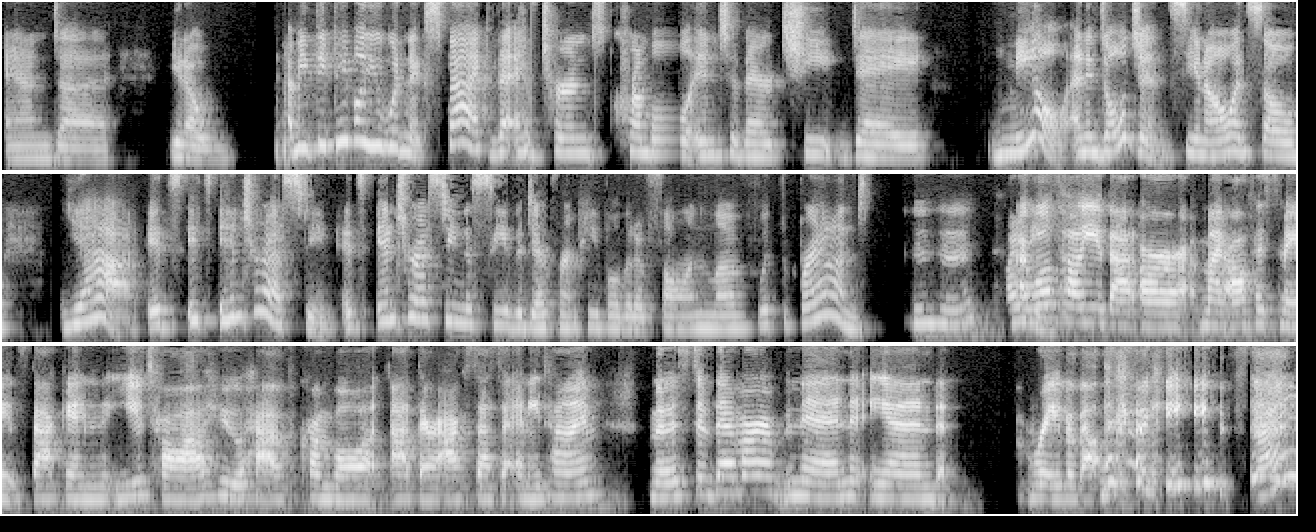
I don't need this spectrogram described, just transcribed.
and, uh, you know, I mean, the people you wouldn't expect that have turned Crumbl into their cheat day meal and indulgence, you know, and so yeah it's it's interesting. It's interesting to see the different people that have fallen in love with the brand. Mm-hmm. I, I will tell you that our my office mates back in Utah who have Crumbl at their access at any time, most of them are men and rave about the cookies. Right.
